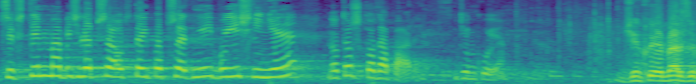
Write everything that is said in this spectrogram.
Czy w tym ma być lepsza od tej poprzedniej? Bo jeśli nie, no to szkoda pary. Dziękuję. Dziękuję bardzo.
